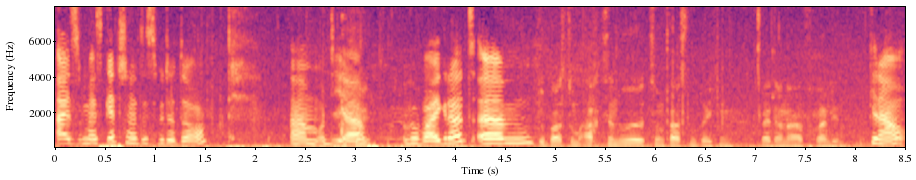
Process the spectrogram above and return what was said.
Also, mein Sketchnote ist wieder da. Ähm, und ja, Okay. wo war ich gerade? Ähm, Du warst um 18 Uhr zum Fastenbrechen bei deiner Freundin. Genau,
